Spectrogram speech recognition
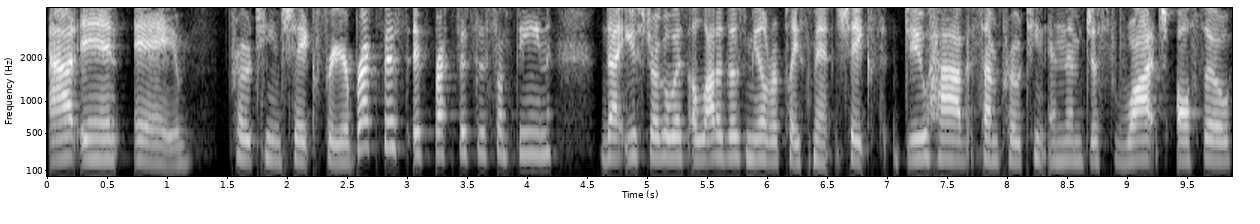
add in a protein shake for your breakfast if breakfast is something that you struggle with. A lot of those meal replacement shakes do have some protein in them. Just watch also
